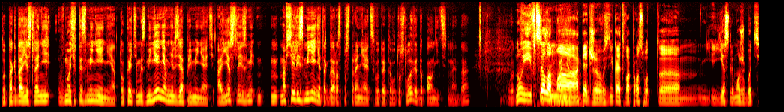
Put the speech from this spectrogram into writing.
то тогда, если они вносят изменения, то к этим изменениям нельзя применять, а если изме... на все ли изменения тогда распространяется вот это вот условие дополнительное, да? Вот ну и в целом, а, опять же, возникает вопрос, вот э, если, может быть,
